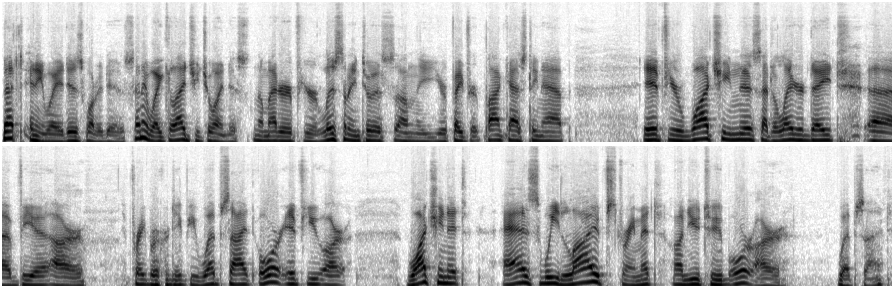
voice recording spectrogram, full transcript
But anyway, it is what it is. Anyway, glad you joined us. No matter if you're listening to us on the your favorite podcasting app, if you're watching this at a later date uh, via our Freightbroker TV website, or if you are watching it as we live stream it on YouTube or our website,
